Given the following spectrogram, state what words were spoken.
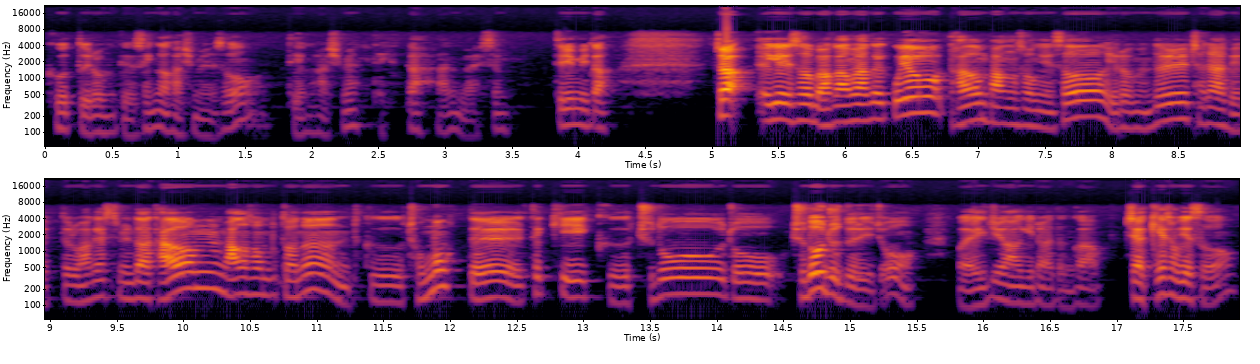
그것도 여러분께서 생각하시면서 대응을 하시면 되겠다라는 말씀 드립니다. 자, 여기에서 마감하겠고요. 다음 방송에서 여러분들 찾아뵙도록 하겠습니다. 다음 방송부터는 그 종목들, 특히 그 주도조, 주도주들이죠. 뭐 LG화학이라든가 제가 계속해서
